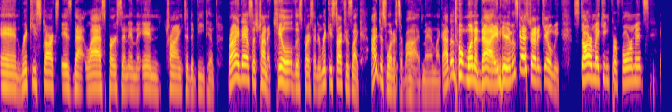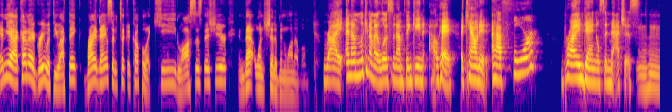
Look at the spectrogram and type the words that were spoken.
and Ricky Starks is that last person in the end trying to defeat him. Bryan Danielson's trying to kill this person, and Ricky Starks is like, I just want to survive, man. Like, I don't want to die in here. This guy's trying to kill me. Star making performance. And yeah, I kind of agree with you. I think Bryan Danielson took a couple of key losses this year, and that one should have been one of them. Right. And I'm looking at my list and I'm thinking, okay, I counted. I have four Bryan Danielson matches. Mm-hmm.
